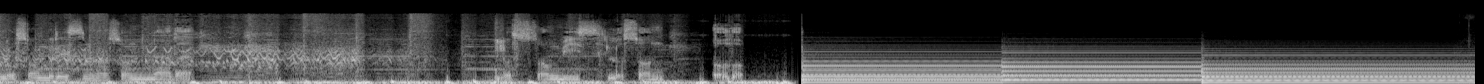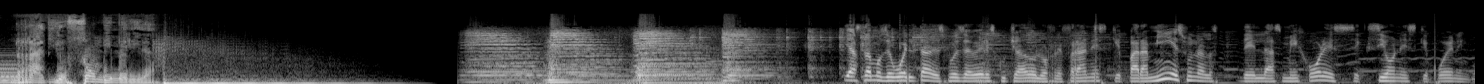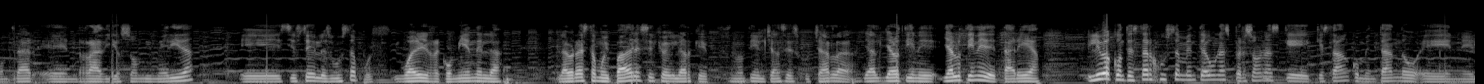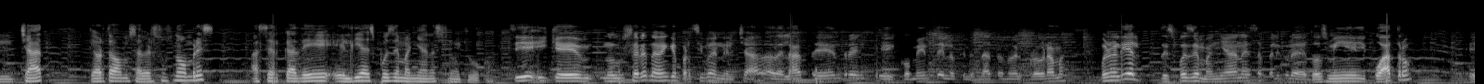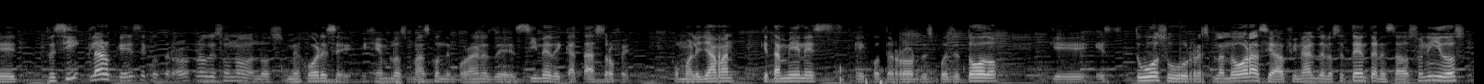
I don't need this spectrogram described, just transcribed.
los hombres no son nada. Los zombies lo son todo. Radio Zombie Mérida. Ya estamos de vuelta después de haber escuchado los refranes, que para mí es una de las mejores secciones que pueden encontrar en Radio Zombie Mérida. Eh, si a ustedes les gusta, pues igual y recomiéndenla. La verdad está muy padre. Sergio Aguilar, que pues, no tiene el chance de escucharla, ya, ya, lo tiene, ya lo tiene de tarea. Y le iba a contestar justamente a unas personas que, que estaban comentando en el chat, que ahorita vamos a ver sus nombres acerca de el día después de mañana, si no me equivoco. Sí, y que nos gustaría también que participen en el chat, adelante, entren, que comenten lo que les lata o no el programa. Bueno, el día después de mañana, esta película de 2004, eh, pues sí, claro que es ecoterror, creo que es uno de los mejores e- ejemplos más contemporáneos de cine de catástrofe, como le llaman, que también es ecoterror después de todo, que tuvo su resplandor hacia finales de los 70 en Estados Unidos,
